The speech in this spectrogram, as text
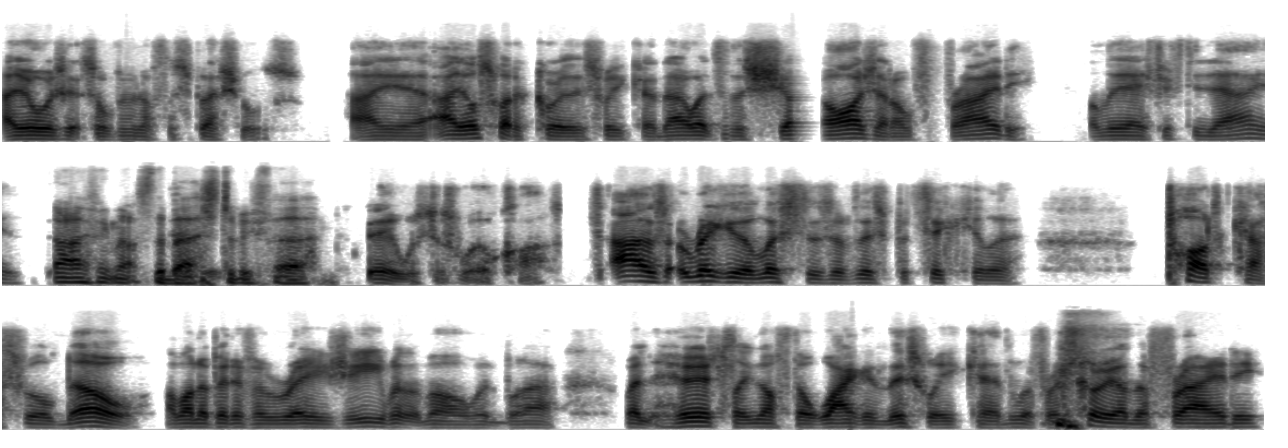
I always get something off the specials. I uh, I also had a curry this weekend. I went to the Shah on Friday on the A59. I think that's the best, to be fair. It was just world class. As regular listeners of this particular podcast will know, I'm on a bit of a regime at the moment, but I went hurtling off the wagon this weekend. Went for a curry on the Friday.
